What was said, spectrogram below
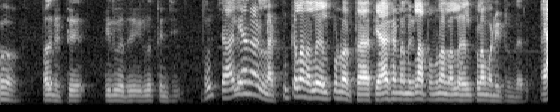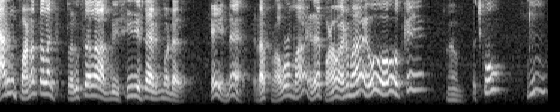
ஓ. பதினெட்டு இருபது இருபத்தஞ்சி. ஒரு ஜாலியான ஆள். நட்புக்கெல்லாம் நல்லா ஹெல்ப் பண்ணுவார். த தியாகண்ணனுக்கெல்லாம் அப்போலாம் நல்ல ஹெல்ப்லாம் பண்ணிட்டு இருந்தார். யாருக்கும் பணத்தெல்லாம் பெருசாலாம் அப்படி சீரியஸாக எடுக்க மாட்டார். ஏய் என்ன? ஏதாவது ப்ராப்ளமா ஏதாவது பணம் வேணுமா? ஓ ஓகே. வச்சுக்கோ. ம்.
